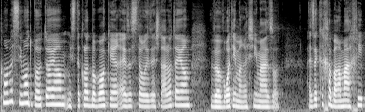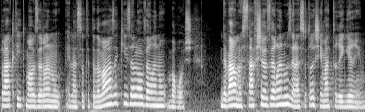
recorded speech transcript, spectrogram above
כמו משימות באותו יום, מסתכלות בבוקר איזה סטוריז יש להעלות היום, ועוברות עם הרשימה הזאת. אז זה ככה ברמה הכי פרקטית, מה עוזר לנו לעשות את הדבר הזה, כי זה לא עובר לנו בראש. דבר נוסף שעוזר לנו זה לעשות רשימת טריגרים.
